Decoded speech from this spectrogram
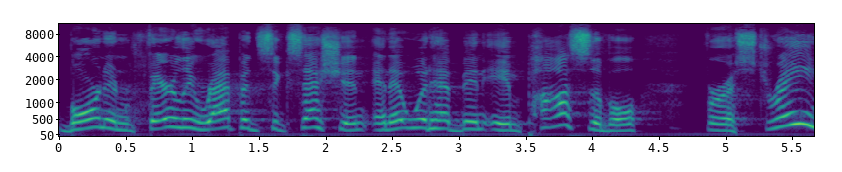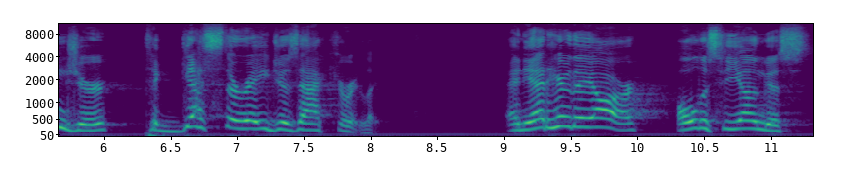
born in fairly rapid succession, and it would have been impossible for a stranger to guess their ages accurately. And yet here they are, oldest to youngest,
